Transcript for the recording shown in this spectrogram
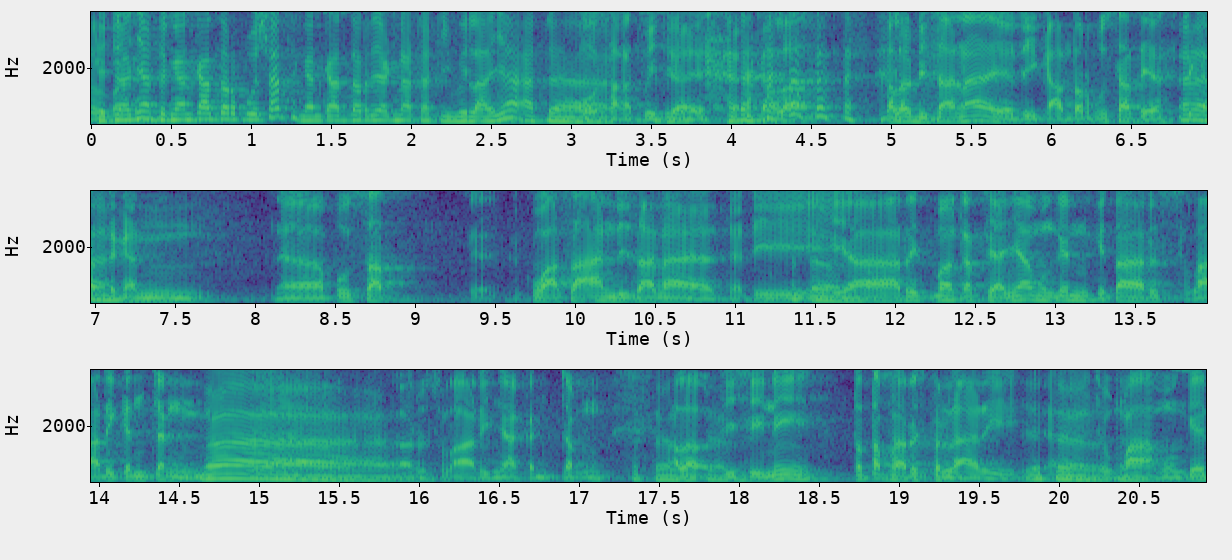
Betul, Bedanya Pak. dengan kantor pusat dengan kantor yang ada di wilayah ada. Oh sangat beda ya. kalau kalau di sana ya di kantor pusat ya dekat eh. dengan uh, pusat kekuasaan di sana. Jadi Betul. ya ritme kerjanya mungkin kita harus lari kenceng. Ya, harus larinya kenceng. Betul, Kalau betul. di sini tetap harus berlari. Ya, cuma betul. mungkin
